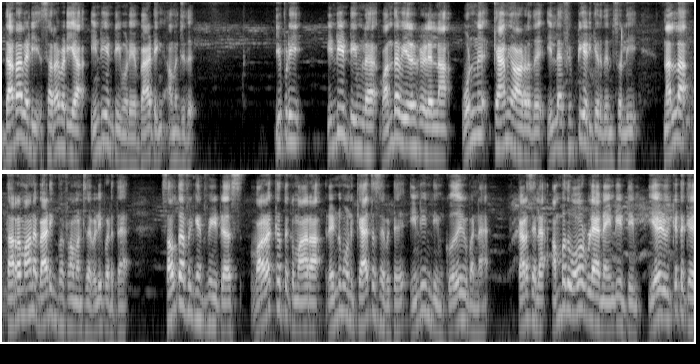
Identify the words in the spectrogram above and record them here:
தடாலடி சரவடியா இந்தியன் டீமுடைய பேட்டிங் அமைஞ்சுது. இப்படி இந்தியன் டீமில் வந்த வீரர்கள் எல்லாம் ஒன்று கேமியோ ஆடுறது இல்லை ஃபிஃப்டி அடிக்கிறதுன்னு சொல்லி நல்லா தரமான பேட்டிங் பர்ஃபார்மன்ஸை வெளிப்படுத்த சவுத் ஆஃப்ரிக்கன் ஃபீட்டர்ஸ் வழக்கத்துக்கு மாறாக ரெண்டு மூணு கேச்சஸை விட்டு இந்தியன் டீமுக்கு உதவி பண்ண கடைசியில் ஐம்பது ஓவர் விளையாடின இந்தியன் டீம் ஏழு விக்கெட்டுக்கு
